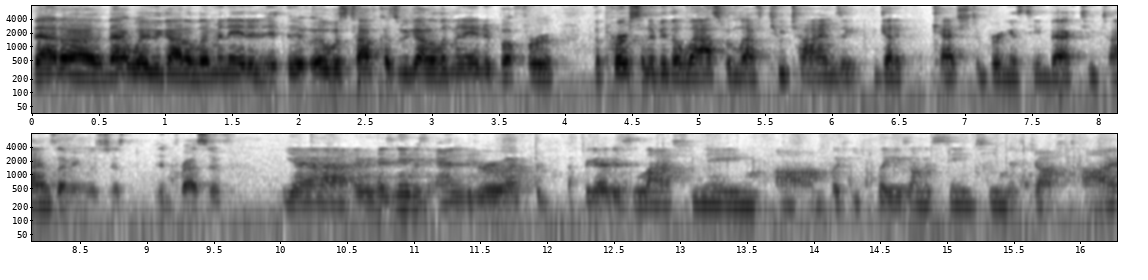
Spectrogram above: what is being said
that uh, that way we got eliminated. It, it, it was tough because we got eliminated, but for the person to be the last one left two times and get a catch to bring his team back two times, I mean, was just impressive. Yeah, I mean, his name is Andrew. I, for, I forgot his last name, um, but he plays on the same team as Josh Ty.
